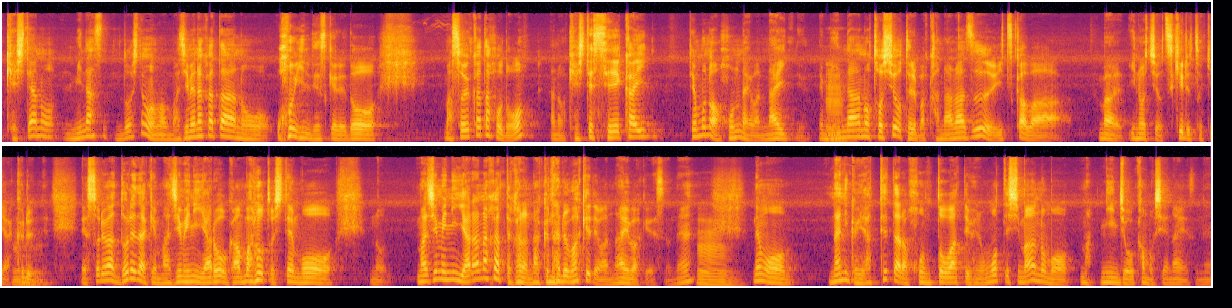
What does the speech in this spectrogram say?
ー、決してあの皆どうしても真面目な方の多いんですけれど、まあ、そういう方ほどあの決して正解っていうものは本来はないみんなの年を取れば必ずいつかはまあ命を尽きる時は来るんで,、でそれはどれだけ真面目にやろう頑張ろうとしてもの真面目にやらなかったからなくなるわけではないわけですよね。うん、でも何かやってたら本当はっていうふうに思ってしまうのも、まあ、人情かもしれないですね、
